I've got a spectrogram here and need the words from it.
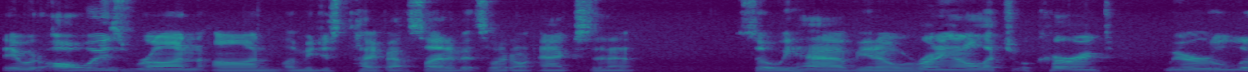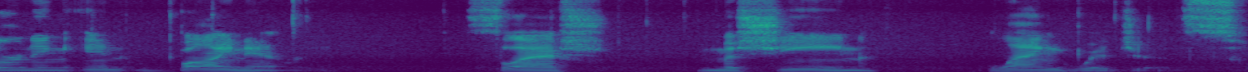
they would always run on, let me just type outside of it so I don't accident. So we have, you know, running on electrical current. We are learning in binary slash machine languages.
